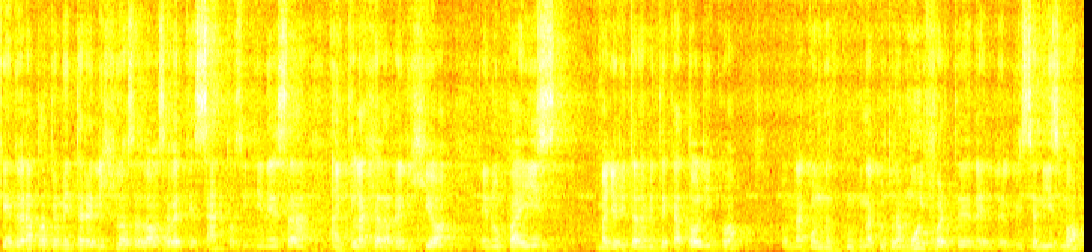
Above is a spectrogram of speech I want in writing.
que no eran propiamente religiosas. Vamos a ver que Santo sí tiene ese anclaje a la religión en un país mayoritariamente católico, una, una cultura muy fuerte del, cristianismo,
